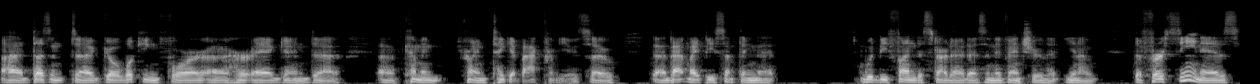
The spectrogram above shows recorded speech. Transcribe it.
uh, doesn't uh, go looking for uh, her egg and uh, uh, come and try and take it back from you. So uh, that might be something that would be fun to start out as an adventure. That you know, the first scene is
